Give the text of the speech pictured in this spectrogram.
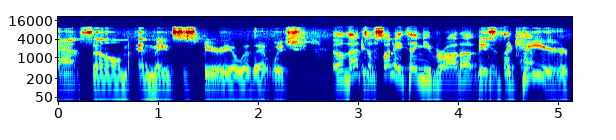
that film and made Suspiria with it, which oh, that's a funny thing you brought up because is I kept weird.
